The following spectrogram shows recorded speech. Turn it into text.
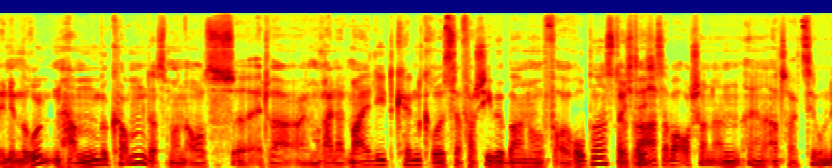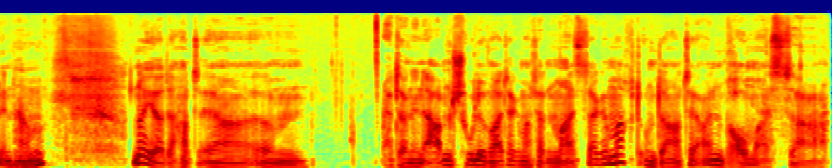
äh, in dem berühmten Hamm bekommen, das man aus äh, etwa einem Reinhard-May-Lied kennt, größter Verschiebebahnhof Europas. Das war es aber auch schon an äh, Attraktionen in Hamm. Mhm. Naja, da hat er. Ähm, hat dann in Abendschule weitergemacht, hat einen Meister gemacht und da hat er einen Braumeister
